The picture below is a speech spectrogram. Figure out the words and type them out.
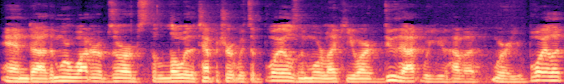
And uh, the more water absorbs, the lower the temperature at which it boils, the more likely you are to do that where you have a where you boil it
